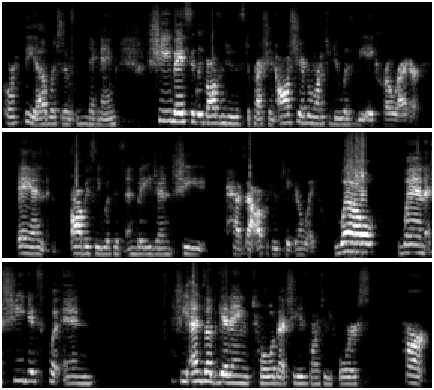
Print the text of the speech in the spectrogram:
or Thea, which is nicknamed, she basically falls into this depression. All she ever wanted to do was be a crow rider. And obviously, with this invasion, she has that opportunity taken away. Well, when she gets put in, she ends up getting told that she is going to be forced, her,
